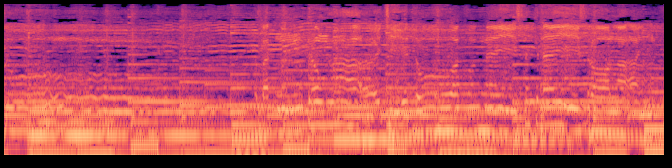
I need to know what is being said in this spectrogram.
សួគ៌បិទត្រង់ហើយជាតួនៃសេចក្តីស្រឡាញ់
